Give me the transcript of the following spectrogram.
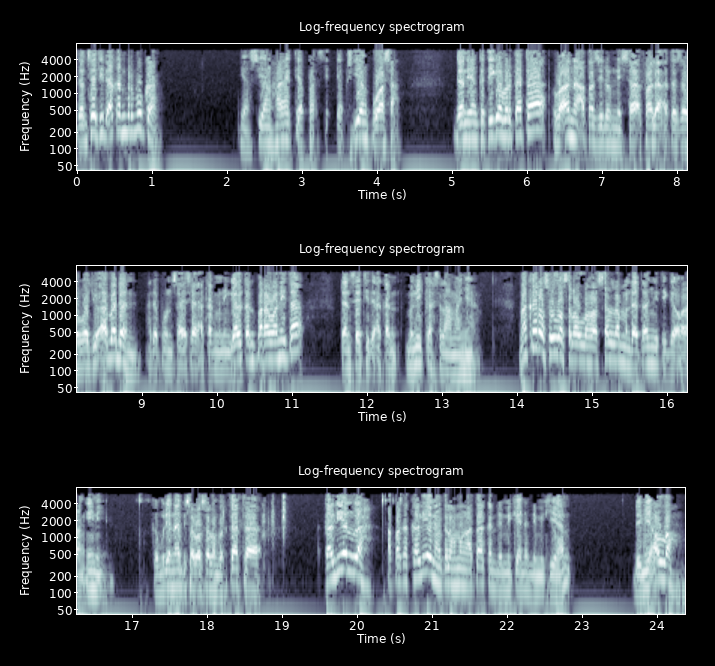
dan saya tidak akan berbuka. Ya, siang hari tiap tiap siang puasa. Dan yang ketiga berkata, wa ana atazilun nisa fala atazawwaju abadan. Adapun saya saya akan meninggalkan para wanita dan saya tidak akan menikah selamanya. Maka Rasulullah wasallam mendatangi tiga orang ini. Kemudian Nabi wasallam berkata, Kalianlah, apakah kalian yang telah mengatakan demikian dan demikian? Demi Allah,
